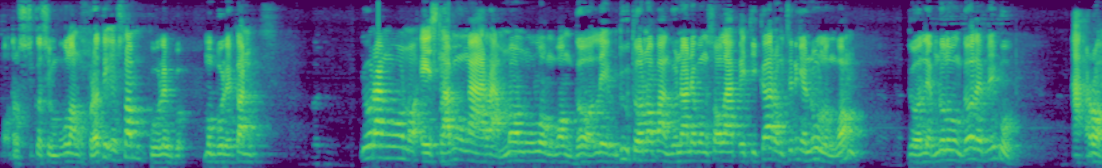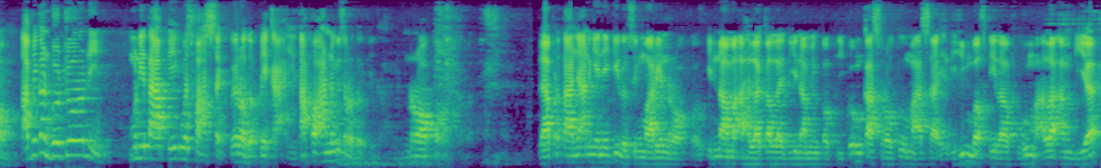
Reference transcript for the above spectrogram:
Kok terus kesimpulan berarti Islam boleh membolehkan Ya ora ngono, Islam ngaramno nulung wong dolim, dudono panggonane wong saleh P3 rong jenenge nulung wong dolim, nulung wong dolim iku haram. Tapi kan bodoh nih, muni tapi wis fasik, kowe rada PKI, takokane wis rada PKI. Neraka. Lah pertanyaan ngene iki lho sing mari neraka. Inna ma ahlakal ladina min qablikum kasratu masailihim wa ikhtilafuhum ala anbiya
